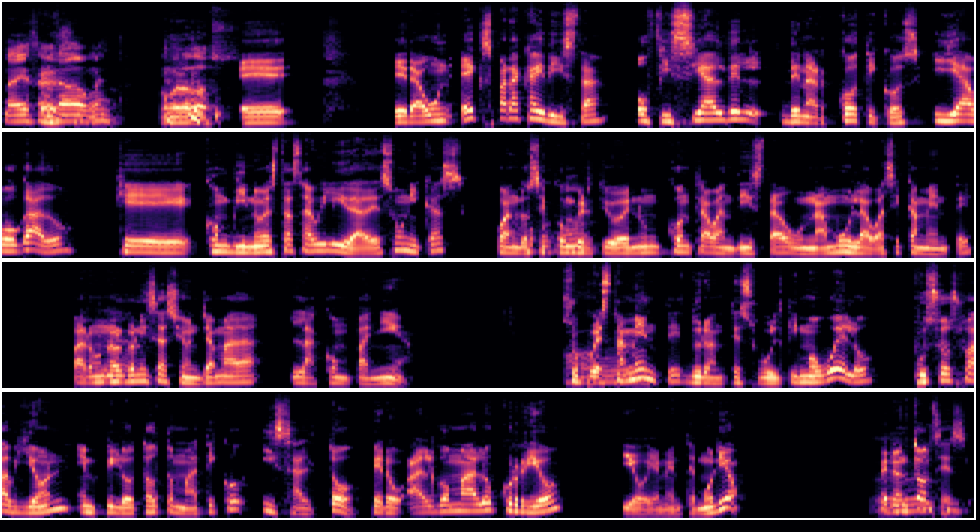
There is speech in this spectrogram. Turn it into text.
nadie se hubiera dado cuenta. Número 2. Eh, era un ex paracaidista, oficial del- de narcóticos y abogado que combinó estas habilidades únicas cuando se Oh. convirtió en un contrabandista, una mula básicamente, para una organización llamada La Compañía. Oh. Supuestamente, durante su último vuelo, puso su avión en piloto automático y saltó, pero algo mal ocurrió y obviamente murió. Pero Mm, entonces,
